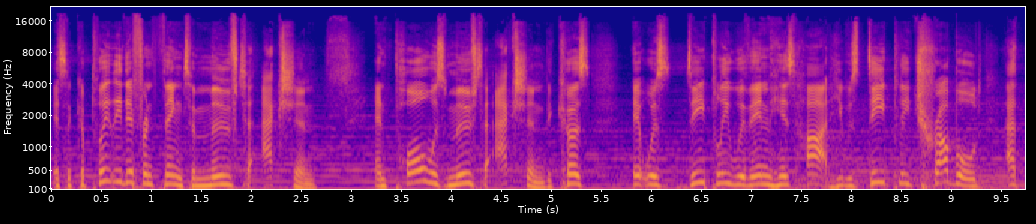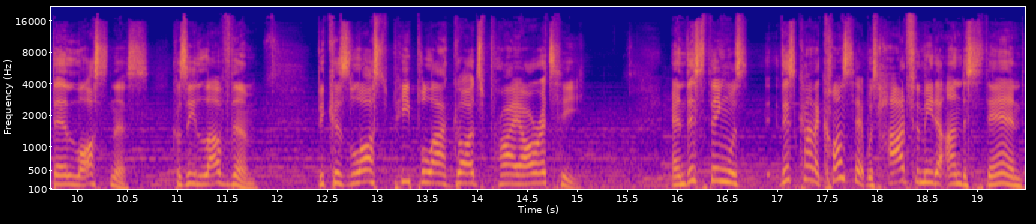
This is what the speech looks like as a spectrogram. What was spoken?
it's a completely different thing to move to action. And Paul was moved to action because it was deeply within his heart. He was deeply troubled at their lostness because he loved them because lost people are God's priority. And this thing was, this kind of concept was hard for me to understand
